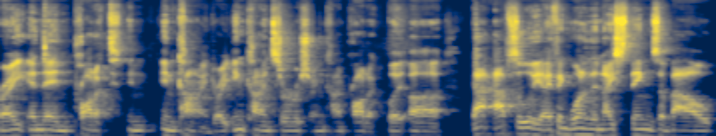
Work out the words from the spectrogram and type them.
right? And then product in in kind, right? In kind service or in kind product. But uh, absolutely, I think one of the nice things about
